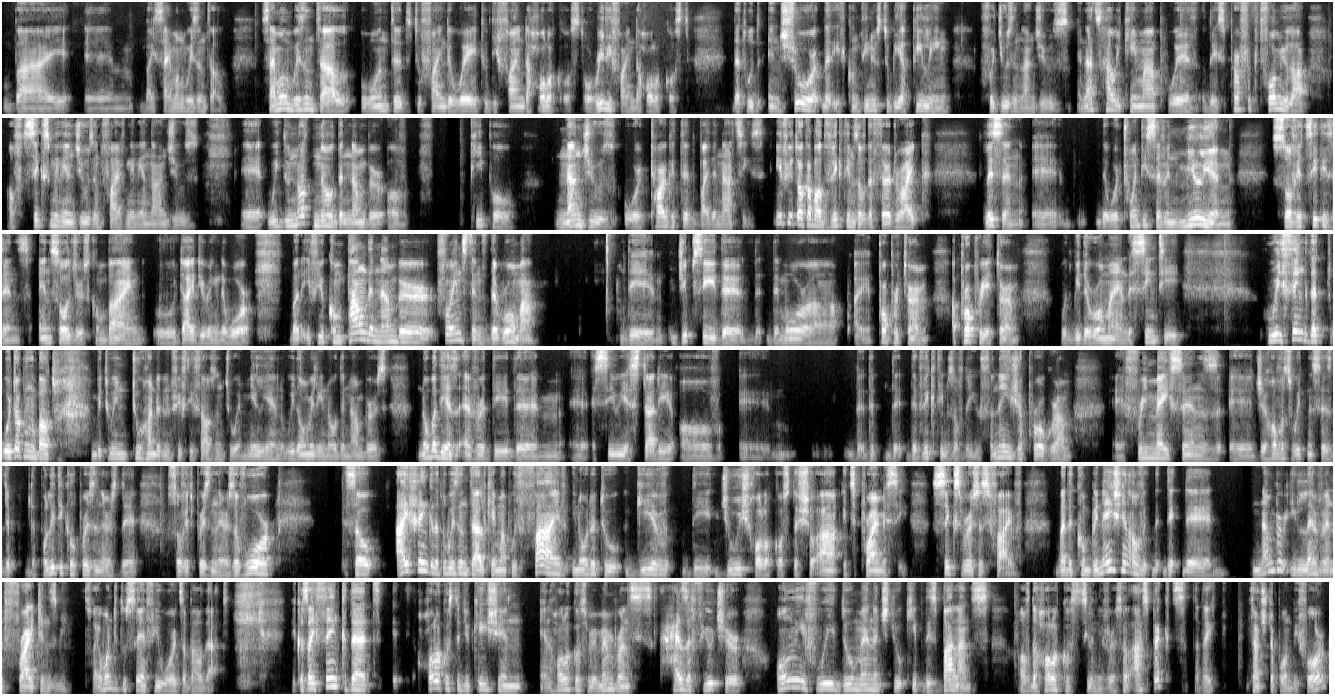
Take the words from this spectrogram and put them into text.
by um, by Simon Wiesenthal. Simon Wiesenthal wanted to find a way to define the Holocaust or redefine the Holocaust that would ensure that it continues to be appealing for Jews and non-Jews. And that's how he came up with this perfect formula of 6 million Jews and 5 million non Jews. Uh, we do not know the number of people non-Jews who were targeted by the Nazis. If you talk about victims of the Third Reich, listen, uh, there were 27 million Soviet citizens and soldiers combined who died during the war. But if you compound the number, for instance, the Roma, the Gypsy, the, the, the more uh, proper term, appropriate term would be the Roma and the Sinti, we think that we're talking about between 250,000 to a million. We don't really know the numbers. Nobody has ever did um, a, a, serious study of um, the, the, the, victims of the euthanasia program, uh, Freemasons, uh, Jehovah's Witnesses, the, the political prisoners, the Soviet prisoners of war. So I think that Wiesenthal came up with five in order to give the Jewish Holocaust, the Shoah, its primacy, six versus five. But the combination of the, the, the, number 11 frightens me. So I wanted to say a few words about that. Because I think that Holocaust education and Holocaust remembrance has a future only if we do manage to keep this balance of the Holocaust's universal aspects that I touched upon before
